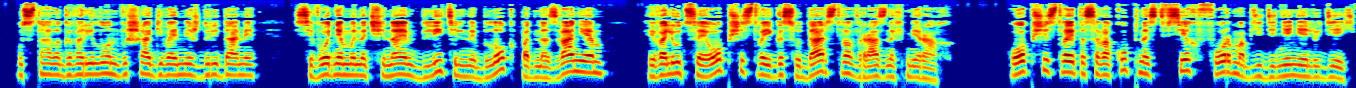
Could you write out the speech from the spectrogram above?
— устало говорил он, вышагивая между рядами. «Сегодня мы начинаем длительный блок под названием «Эволюция общества и государства в разных мирах». Общество – это совокупность всех форм объединения людей.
